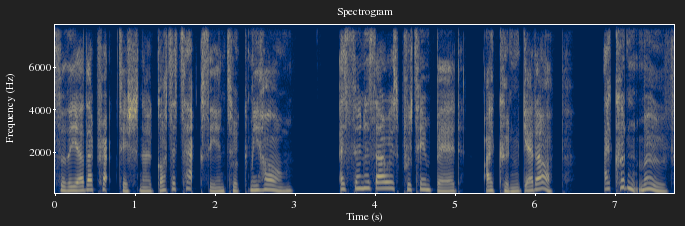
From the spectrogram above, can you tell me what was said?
So the other practitioner got a taxi and took me home. As soon as I was put in bed, I couldn't get up. I couldn't move.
